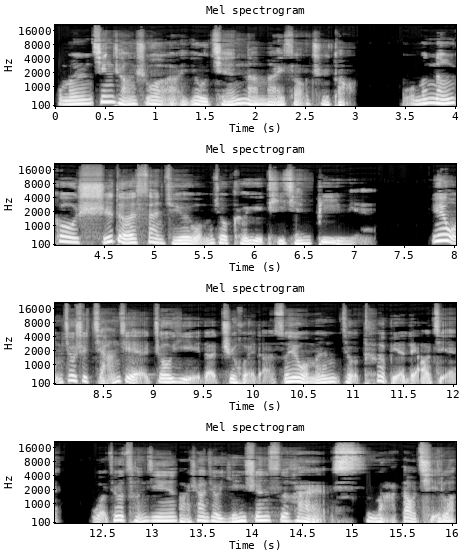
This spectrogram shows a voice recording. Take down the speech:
我们经常说啊，有钱难买早知道。我们能够识得散局，我们就可以提前避免。因为我们就是讲解《周易》的智慧的，所以我们就特别了解。我就曾经马上就寅申巳亥四马到齐了，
